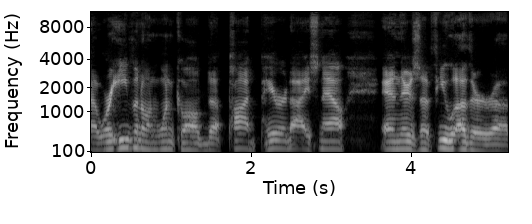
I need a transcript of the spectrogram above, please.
Uh, we're even on one called uh, Pod Paradise now, and there's a few other uh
